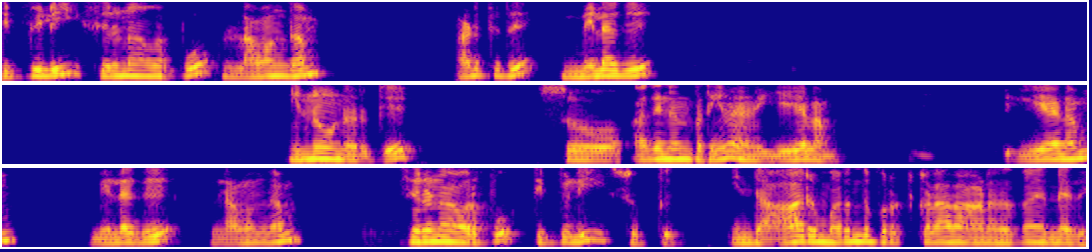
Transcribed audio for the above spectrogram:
திப்பிலி சிறுநாவற்பூ லவங்கம் அடுத்தது மிளகு இன்னொன்று இருக்கு. ஸோ அது என்னன்னு பார்த்தீங்கன்னா ஏலம். ஏலம் மிளகு லவங்கம் சிறுநாவற்பூ திப்பிலி சுக்கு. இந்த ஆறு மருந்து பொருட்களால் ஆனது தான் என்னது?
